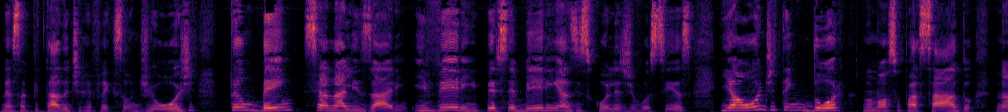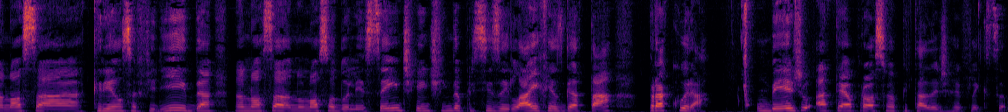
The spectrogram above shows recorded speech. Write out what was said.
nessa pitada de reflexão de hoje também se analisarem e verem e perceberem as escolhas de vocês e aonde tem dor no nosso passado, na nossa criança ferida, na nossa, no nosso adolescente, que a gente ainda precisa ir lá e resgatar para curar. Um beijo, até a próxima pitada de reflexão.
